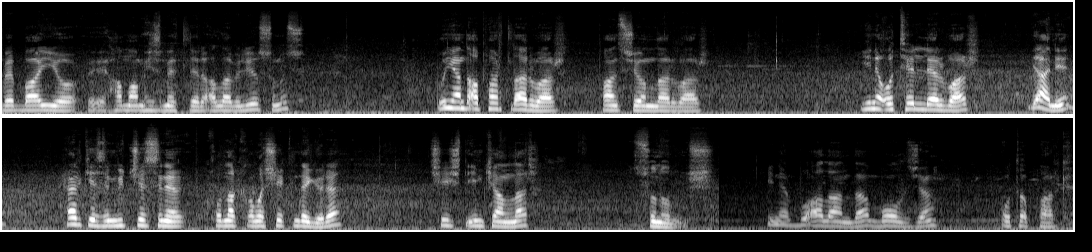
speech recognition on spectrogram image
ve banyo, e, hamam hizmetleri alabiliyorsunuz. Bunun yanında apartlar var, pansiyonlar var. Yine oteller var. Yani herkesin bütçesine konaklama şekline göre çeşitli imkanlar sunulmuş. Yine bu alanda bolca otopark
